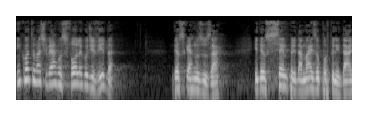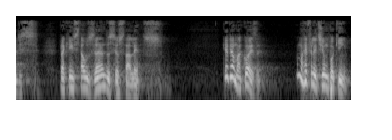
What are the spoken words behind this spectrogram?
Enquanto nós tivermos fôlego de vida, Deus quer nos usar. E Deus sempre dá mais oportunidades para quem está usando os seus talentos. Quer ver uma coisa? Vamos refletir um pouquinho.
